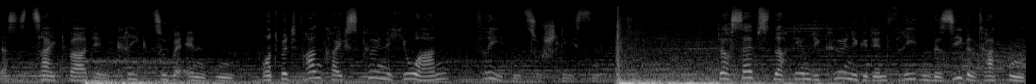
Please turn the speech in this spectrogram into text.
dass es Zeit war, den Krieg zu beenden und mit Frankreichs König Johann Frieden zu schließen. Doch selbst nachdem die Könige den Frieden besiegelt hatten,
